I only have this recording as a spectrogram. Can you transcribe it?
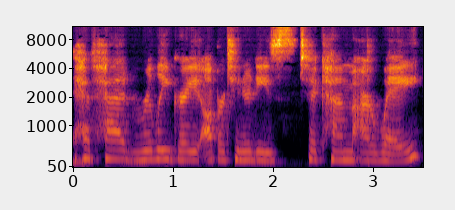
have had really great opportunities to come our way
